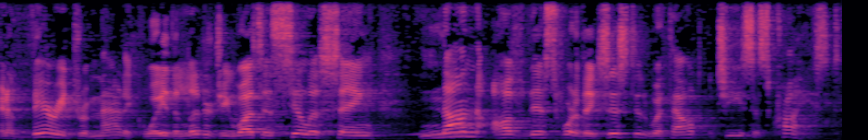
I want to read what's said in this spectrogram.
in a very dramatic way, the liturgy was, and still is saying, none of this would have existed without Jesus Christ.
